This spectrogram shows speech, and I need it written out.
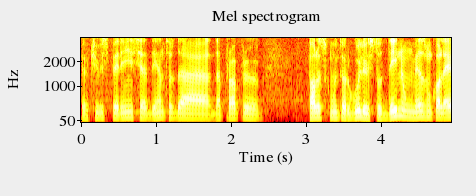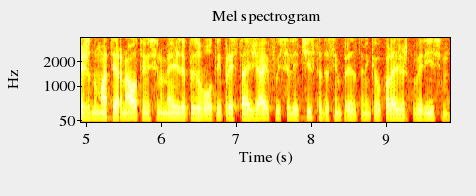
eu tive experiência dentro da, da própria... Falo isso com muito orgulho, eu estudei num mesmo colégio do maternal, tenho ensino médio, depois eu voltei para estagiar e fui seletista dessa empresa também, que é o Colégio Arco Veríssimo.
